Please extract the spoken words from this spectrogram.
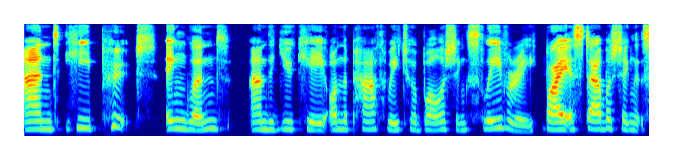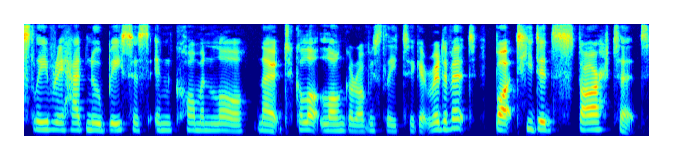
And he put England and the UK on the pathway to abolishing slavery by establishing that slavery had no basis in common law. Now, it took a lot longer, obviously, to get rid of it, but he did start it.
